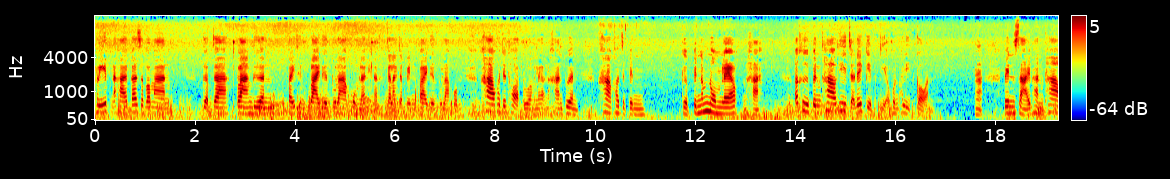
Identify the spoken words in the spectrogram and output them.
คลิปนะคะก็จะประมาณ เกือบจะกลางเดือนไปถึงปลายเดือนตุลาคมแล้วนี่นะกำลังจะเป็นปลายเดือนตุลาคม ข้าวเขาจะถอดรวงแล้วนะคะ เพื่อนข้าวเขาจะเป็นเกือบเป็นน้ำนมแล้วนะคะ ก็คือเป็นข้าวที่จะได้เก็บเกี่ยวผลผลิตก่อนอะเป็นสายพันธุ์ข้าว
